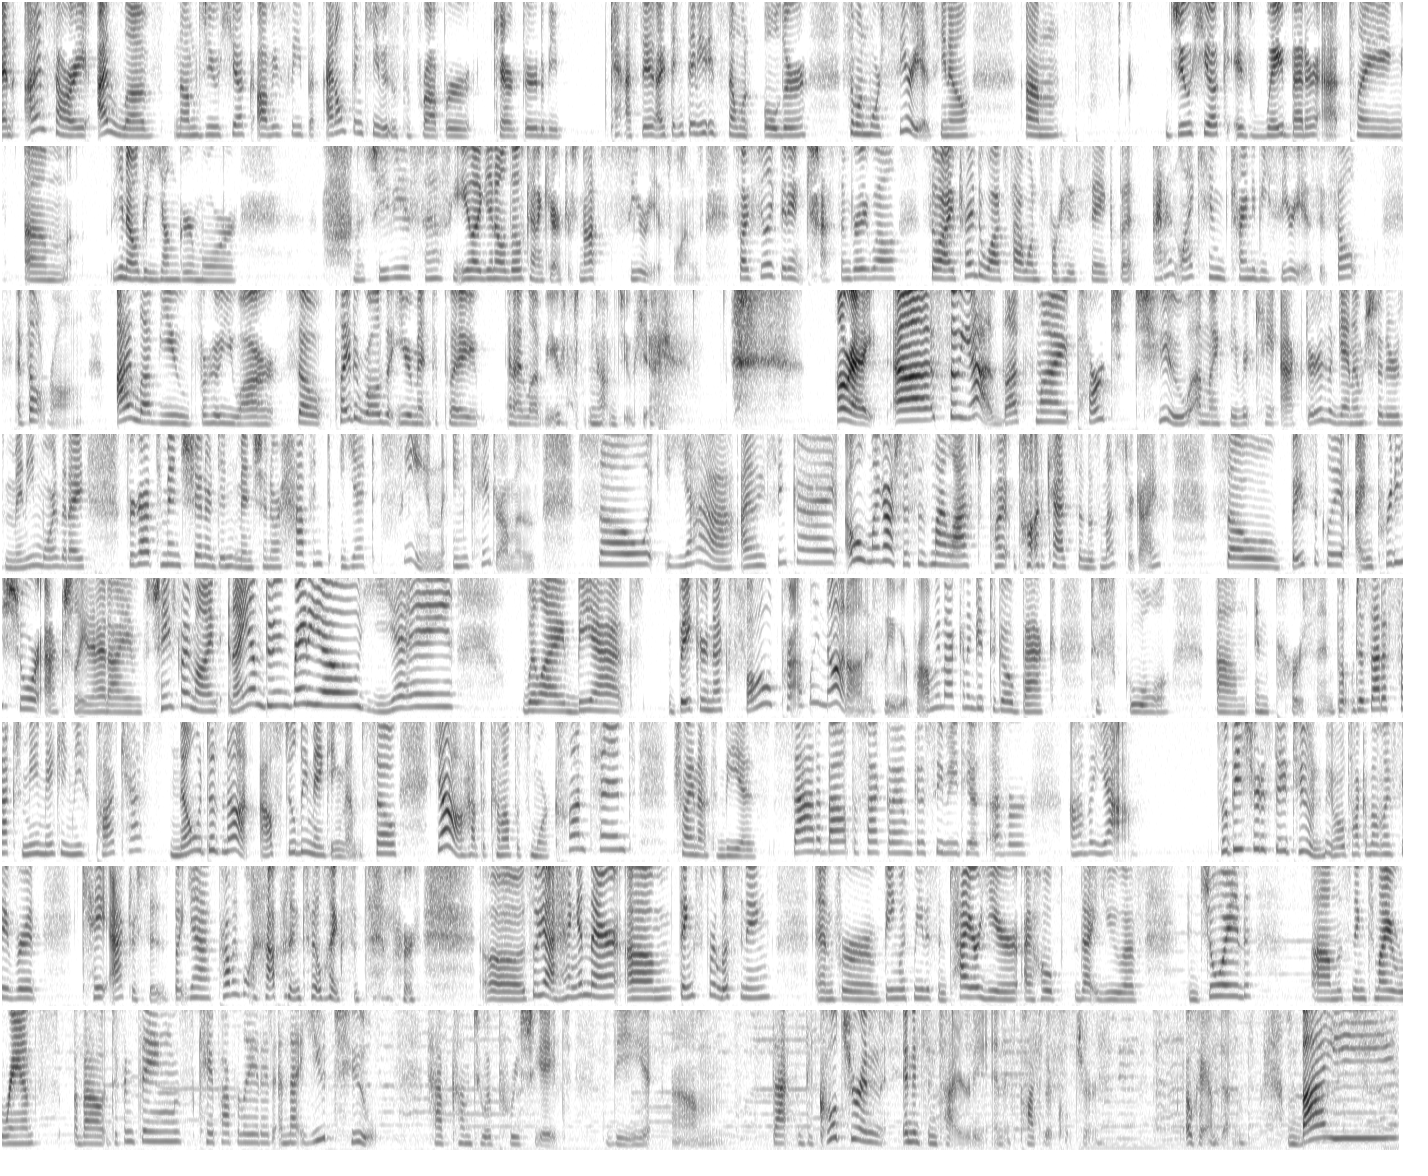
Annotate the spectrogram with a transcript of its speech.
and I'm sorry, I love Nam Joo Hyuk, obviously, but I don't think he was the proper character to be casted. I think they needed someone older, someone more serious. You know, um, Joo Hyuk is way better at playing um, you know, the younger, more mischievous, sassy, like, you know, those kind of characters, not serious ones. So I feel like they didn't cast him very well. So I tried to watch that one for his sake, but I didn't like him trying to be serious. It felt I felt wrong. I love you for who you are. So play the roles that you're meant to play, and I love you. no, I'm joking. All right. Uh, so yeah, that's my part two of my favorite K actors. Again, I'm sure there's many more that I forgot to mention or didn't mention or haven't yet seen in K dramas. So yeah, I think I. Oh my gosh, this is my last po- podcast of the semester, guys. So basically, I'm pretty sure actually that I've changed my mind and I am doing radio. Yay! Will I be at Baker next fall? Probably not, honestly. We're probably not going to get to go back to school um, in person. But does that affect me making these podcasts? No, it does not. I'll still be making them. So, yeah, I'll have to come up with some more content, try not to be as sad about the fact that I don't get to see BTS ever. Uh, but yeah. So be sure to stay tuned. Maybe we'll talk about my favorite K actresses. But yeah, probably won't happen until like September. Uh, so yeah, hang in there. Um, thanks for listening and for being with me this entire year. I hope that you have enjoyed um, listening to my rants about different things K pop related and that you too have come to appreciate the. Um, that the culture in, in its entirety and its popular culture. Okay, I'm done. Bye.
